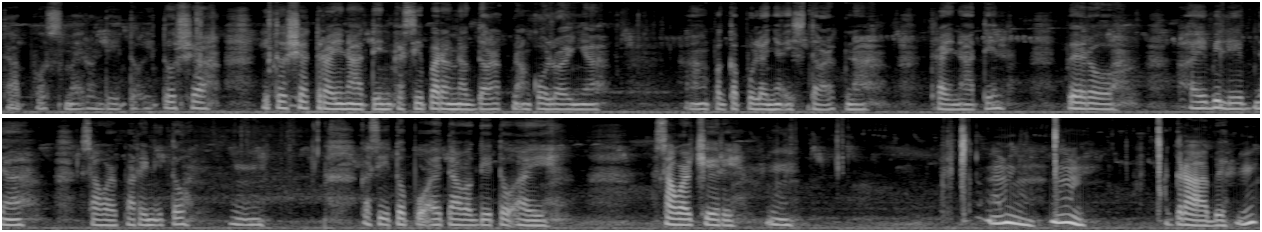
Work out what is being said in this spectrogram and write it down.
Tapos mayroon dito. Ito siya. Ito siya try natin kasi parang nag-dark na ang color niya. Ang pagkapula niya is dark na. Try natin. Pero I believe na sour pa rin ito. Mm. Kasi ito po ay tawag dito ay sour cherry. Mm. Mm. Mm. Grabe. Mm.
